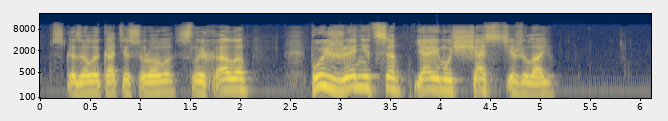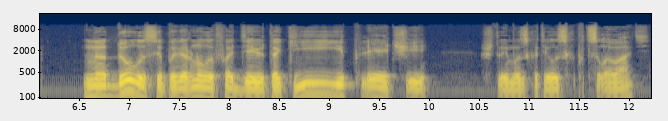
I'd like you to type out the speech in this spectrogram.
— сказала Катя сурово, — «слыхала. Пусть женится, я ему счастья желаю» надулась и повернула Фадею такие плечи, что ему захотелось их поцеловать.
